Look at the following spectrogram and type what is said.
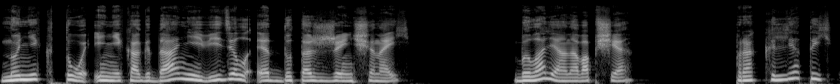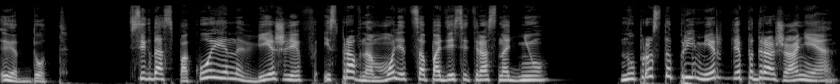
но никто и никогда не видел Эддута с женщиной. Была ли она вообще? Проклятый Эддут. Всегда спокоен, вежлив, исправно молится по десять раз на дню. Ну, просто пример для подражания.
